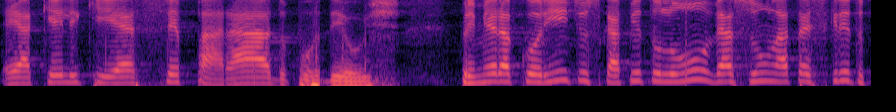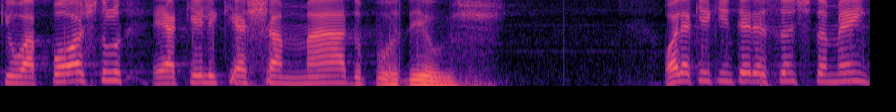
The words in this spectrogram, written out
é aquele que é separado por Deus. 1 Coríntios capítulo 1, verso 1, lá está escrito que o apóstolo é aquele que é chamado por Deus. Olha aqui que interessante também,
